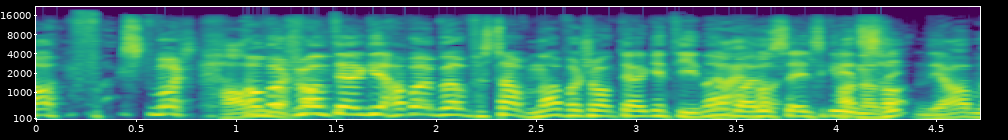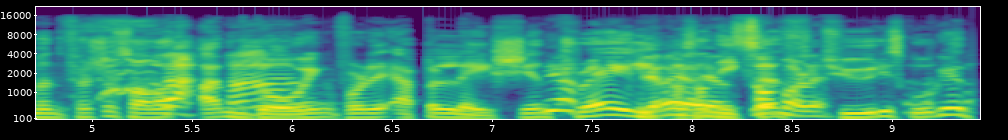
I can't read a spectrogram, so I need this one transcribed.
han, forsvant, Han- han forsvant Argentina. Han savna, forsvant i Argentina. Nei, bare han- hos elskerinna si. Ja, men først så sa han at 'I'm going for the Appalachian Trail'. Ja, ja, Altså han gikk seg Sånn en tur i skogen.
